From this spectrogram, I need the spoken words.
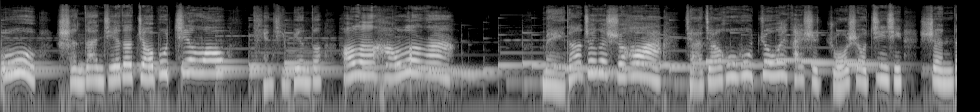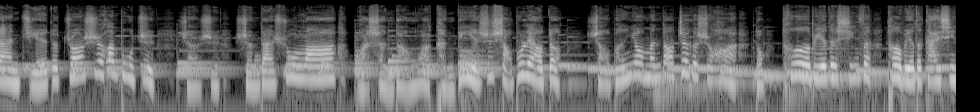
哦，圣诞节的脚步近喽！天气变得好冷，好冷啊！每到这个时候啊，家家户户就会开始着手进行圣诞节的装饰和布置，像是圣诞树啦，挂圣诞袜，肯定也是少不了的。小朋友们到这个时候啊，都特别的兴奋，特别的开心，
